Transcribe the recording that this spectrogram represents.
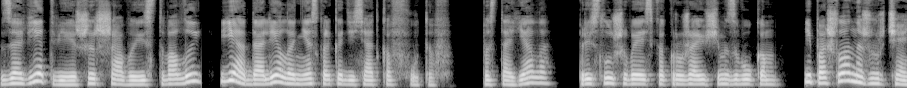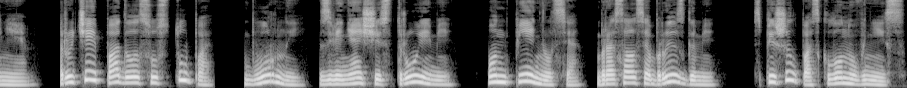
за ветви и шершавые стволы, я одолела несколько десятков футов постояла, прислушиваясь к окружающим звукам, и пошла на журчание. Ручей падал с уступа, бурный, звенящий струями. Он пенился, бросался брызгами, спешил по склону вниз.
